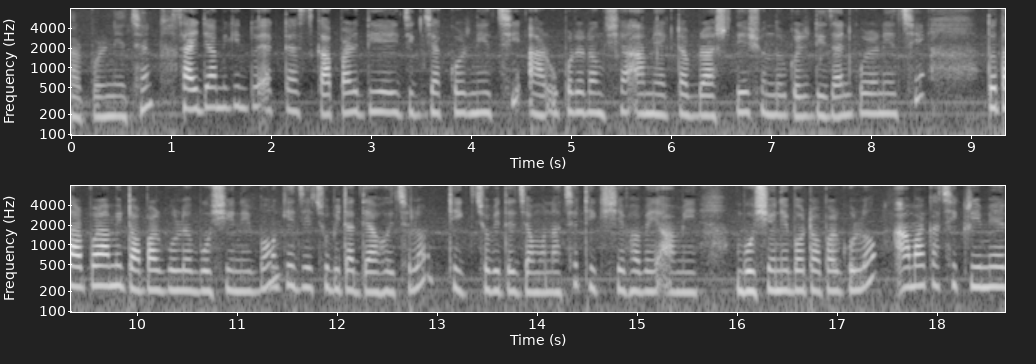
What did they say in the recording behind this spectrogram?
তারপরে নিয়েছেন। সাইডে আমি কিন্তু একটা স্কাপার দিয়ে জিগজ্যাগ করে নিয়েছি, আর উপরের অংশে আমি একটা ব্রাশ দিয়ে সুন্দর করে ডিজাইন করে নিয়েছি। তো তারপর আমি টপারগুলো বসিয়ে নিব। আমাকে যে ছবিটা দেওয়া হয়েছিল, ঠিক ছবিতে যেমন আছে, ঠিক সেভাবেই আমি বসিয়ে নেব টপারগুলো। আমার কাছে ক্রিমের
